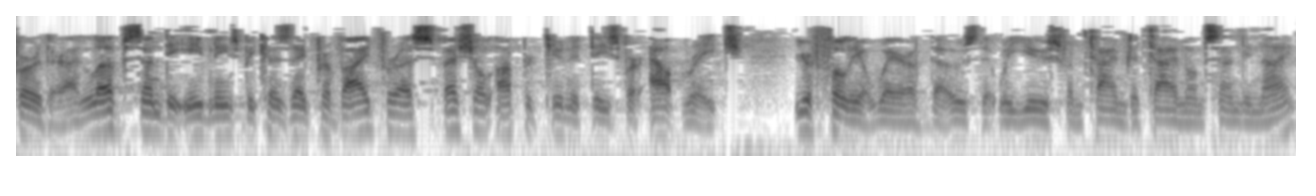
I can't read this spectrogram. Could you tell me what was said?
further. I love Sunday evenings because they provide for us special opportunities for outreach. You're fully aware of those that we use from time to time on Sunday night.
